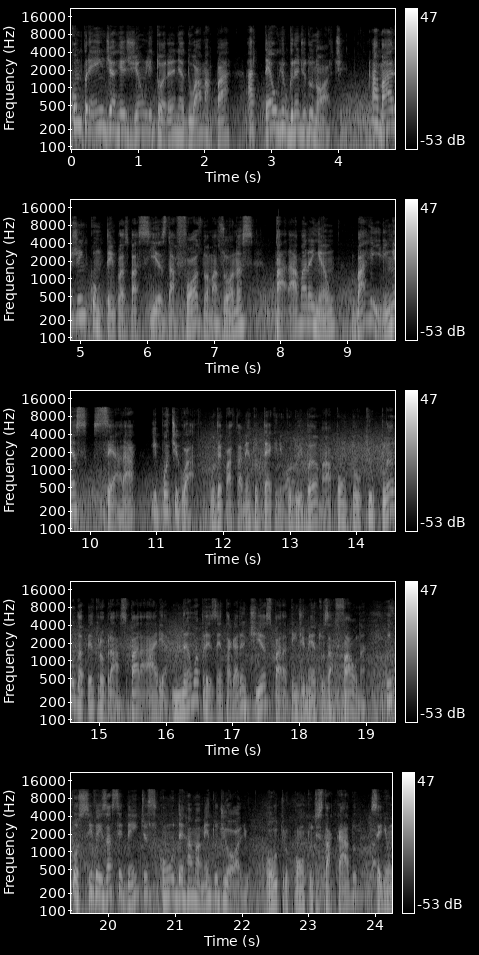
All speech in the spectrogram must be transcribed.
compreende a região litorânea do Amapá até o Rio Grande do Norte. A margem contempla as bacias da Foz do Amazonas, Pará, Maranhão, Barreirinhas, Ceará e Potiguar. O departamento técnico do Ibama apontou que o plano da Petrobras para a área não apresenta garantias para atendimentos à fauna em possíveis acidentes com o derramamento de óleo. Outro ponto destacado seriam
